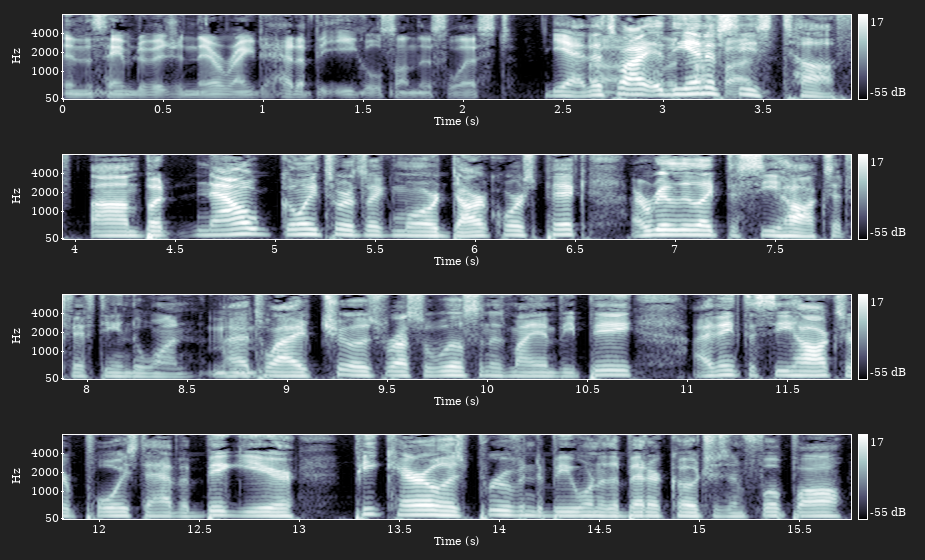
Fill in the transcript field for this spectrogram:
in the same division. They're ranked ahead of the Eagles on this list. Yeah, that's Uh, why the the NFC is tough. Um, but now going towards like more dark horse pick, I really like the Seahawks at fifteen to one. Mm-hmm. That's why I chose Russell Wilson as my MVP. I think the Seahawks are poised to have a big year. Pete Carroll has proven to be one of the better coaches in football.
